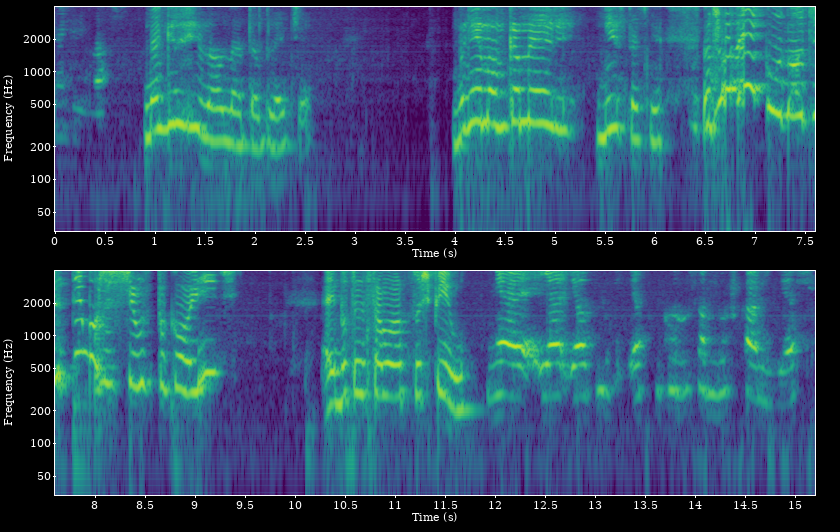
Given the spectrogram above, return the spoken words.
Nagrywasz. Nagrywam na tablecie. Bo nie mam kamery. Nie stać mnie. No człowieku, no czy ty możesz się uspokoić? Ej, bo ten samolot coś pił. Nie, ja, ja, tylko- ja tylko ruszam nóżkami, wiesz?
